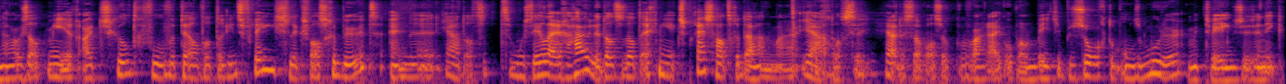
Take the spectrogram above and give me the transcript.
Nou, ze had meer uit schuldgevoel verteld dat er iets vreselijks was gebeurd. En uh, ja, dat ze, moest heel erg huilen dat ze dat echt niet expres had gedaan. Maar ja, oh, dat, ze, ja dus dat was ook, we waren eigenlijk ook wel een beetje bezorgd om onze moeder, mijn tweelingzus en ik.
